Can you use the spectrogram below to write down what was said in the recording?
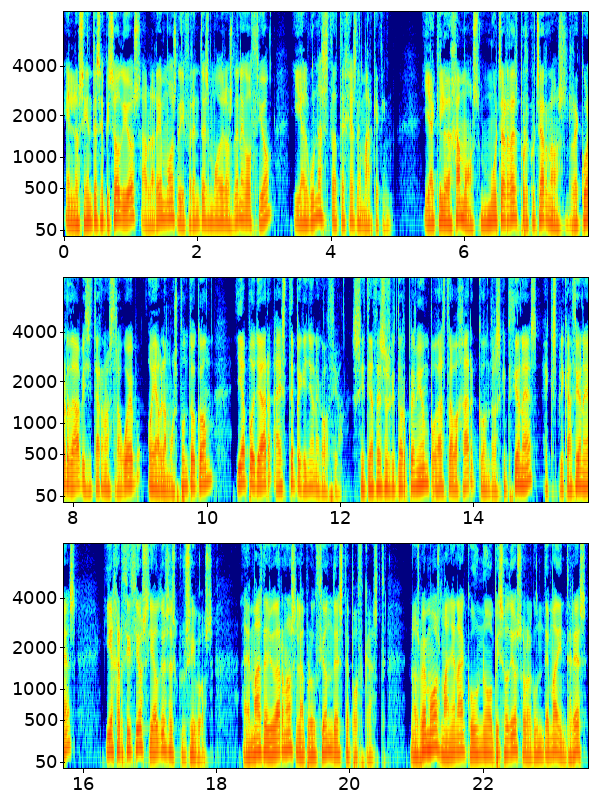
En los siguientes episodios hablaremos de diferentes modelos de negocio y algunas estrategias de marketing. Y aquí lo dejamos. Muchas gracias por escucharnos. Recuerda visitar nuestra web hoyhablamos.com y apoyar a este pequeño negocio. Si te haces suscriptor premium podrás trabajar con transcripciones, explicaciones y ejercicios y audios exclusivos, además de ayudarnos en la producción de este podcast. Nos vemos mañana con un nuevo episodio sobre algún tema de interés.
